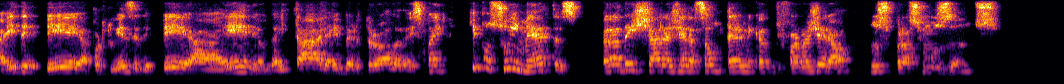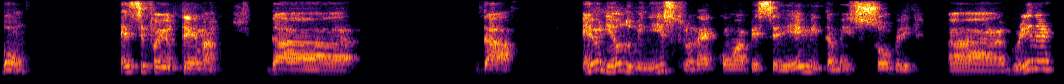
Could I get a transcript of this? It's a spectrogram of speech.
A EDP, a portuguesa EDP, a Enel da Itália, a Iberdrola da Espanha, que possuem metas para deixar a geração térmica de forma geral nos próximos anos. Bom, esse foi o tema da da reunião do ministro né, com a BCM também sobre a Greener.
